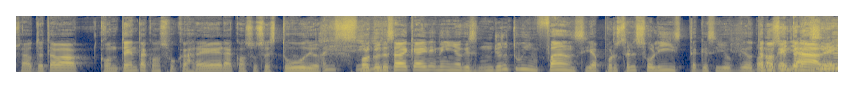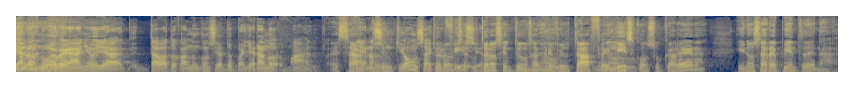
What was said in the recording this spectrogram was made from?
O sea, usted estaba contenta con su carrera, con sus estudios. Ay, sí. Porque usted sabe que hay niños que dicen, yo no tuve infancia por ser solista, que si yo... Que usted Bueno, no que ya, nada. si ella a los nueve años ya estaba tocando un concierto, pues ya era normal. Exacto. Ella no sintió un Usted no- sacrificio. Usted no, sintió un No, sacrificio. Usted estaba feliz no. con su carrera y no se arrepiente de nada.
